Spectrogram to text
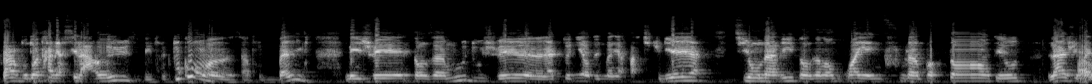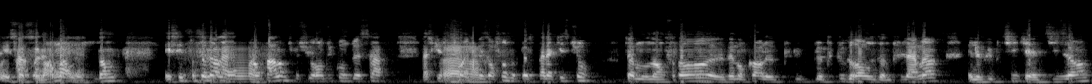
par exemple, on doit traverser la rue, c'est des trucs tout con, hein, c'est un truc basique. Mais je vais être dans un mood où je vais euh, la tenir d'une manière particulière. Si on arrive dans un endroit, il y a une foule importante et autres. Là, je vais Ah pas oui, ça, c'est normal. dans- Et c'est tout à l'heure, en parlant, que je me suis rendu compte de ça. Parce que Ah. avec mes enfants, je me pose pas la question. Tu vois, mon enfant, euh, même encore le plus, grand, on se donne plus la main. Et le plus petit qui a 10 ans,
